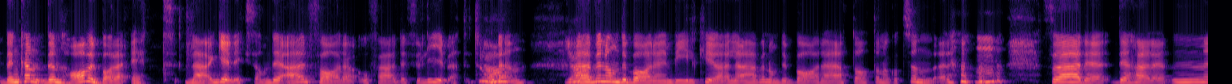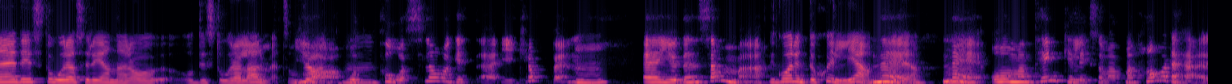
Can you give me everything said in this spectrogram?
den, kan, den har väl bara ett läge liksom. Det är fara och färde för livet, tror Ja. den. Ja, Även om det bara är en bilkö eller även om det bara är att datorn har gått sönder. mm, så är det det här, är- nej det är stora sirener och, och det stora larmet som ja går. och Mm. påslaget är i kroppen Mm. är ju densamma. Det går inte att skilja på Nej, det. Mm. Nej, och om man tänker liksom att man har det här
